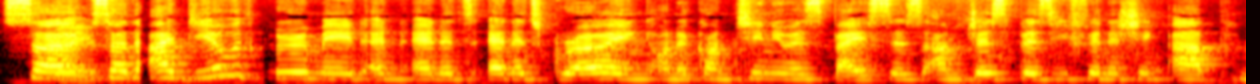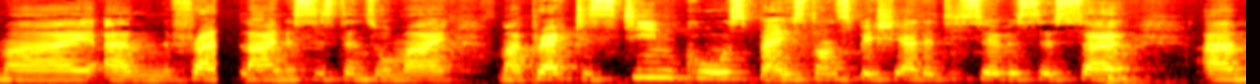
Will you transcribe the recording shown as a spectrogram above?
so, Right. so the idea with GuruMed and, and it's and it's growing on a continuous basis. I'm just busy finishing up my um, frontline assistance or my my practice team course based on specialty services. So, um,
